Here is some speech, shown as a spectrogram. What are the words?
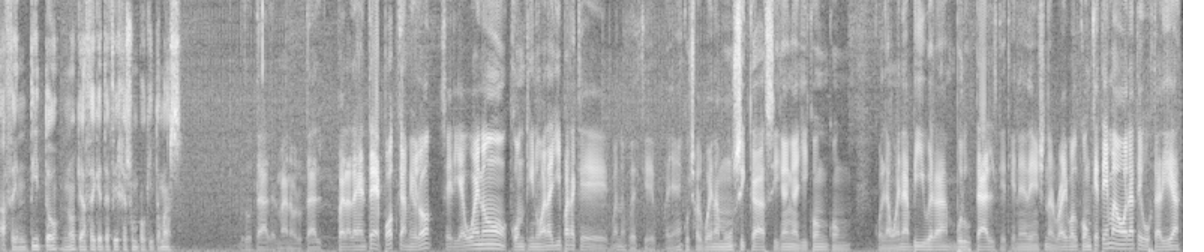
acentito, ¿no? Que hace que te fijes un poquito más. Brutal, hermano, brutal. Para la gente de podcast, mi bro, sería bueno continuar allí para que, bueno, pues que vayan a escuchar buena música, sigan allí con, con, con la buena vibra brutal que tiene The Ancient Arrival. ¿Con qué tema ahora te gustaría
